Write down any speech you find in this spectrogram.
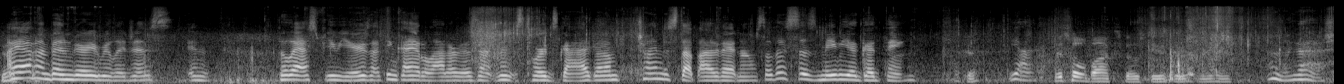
Good. I haven't been very religious in the last few years. I think I had a lot of resentments towards God, but I'm trying to step out of that now. So this is maybe a good thing. Okay. Yeah. This whole box goes to you too. Oh my gosh.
